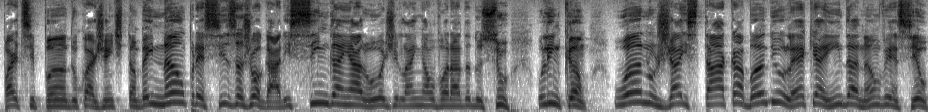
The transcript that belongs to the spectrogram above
participando com a gente também não precisa jogar e sim ganhar hoje lá em Alvorada do Sul. O Lincão, o ano já está acabando e o Leque ainda não venceu.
